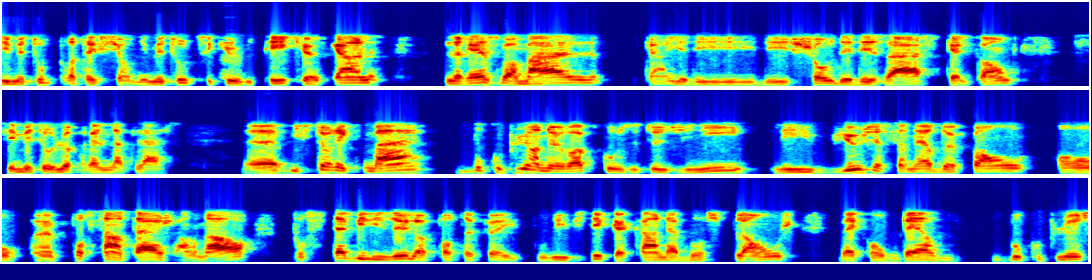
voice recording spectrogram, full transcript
des métaux de protection, des métaux de sécurité que quand le reste va mal, quand il y a des, des choses, des désastres quelconques, ces métaux-là prennent la place. Euh, historiquement, beaucoup plus en Europe qu'aux États-Unis, les vieux gestionnaires de fonds ont un pourcentage en or pour stabiliser leur portefeuille, pour éviter que quand la bourse plonge, ben, qu'on mm. perde beaucoup plus,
